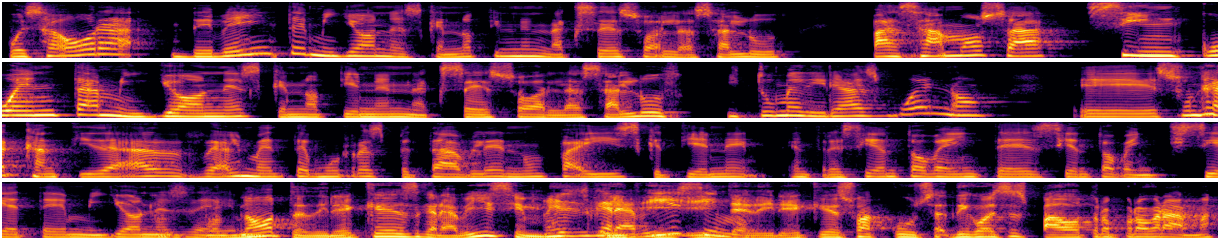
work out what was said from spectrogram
Pues ahora de 20 millones que no tienen acceso a la salud, pasamos a 50 millones que no tienen acceso a la salud. Y tú me dirás, bueno, eh, es una cantidad realmente muy respetable en un país que tiene entre 120 y 127 millones de... Pues no, te diré que es gravísimo. Es Y- y- Y, gravísimo. te diré que eso acusa, digo, ese es para otro programa,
